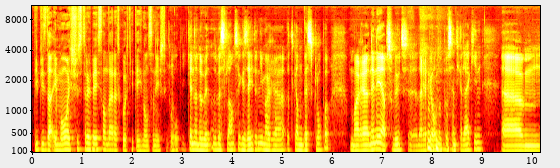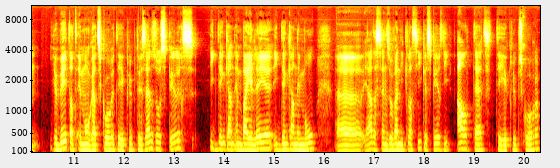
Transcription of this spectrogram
typisch dat Emon is juist terug bij standaard en scoort hij tegen ons zijn eerste goal. Ik ken de West-Vlaamse gezegde niet, maar uh, het kan best kloppen. Maar uh, nee, nee, absoluut. Uh, daar heb je 100% gelijk in. Um, je weet dat Emon gaat scoren tegen club. Er zijn zo spelers... Ik denk aan Mbayeleje, ik denk aan Emon. ja, dat zijn zo van die klassieke spelers die altijd tegen club scoren.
